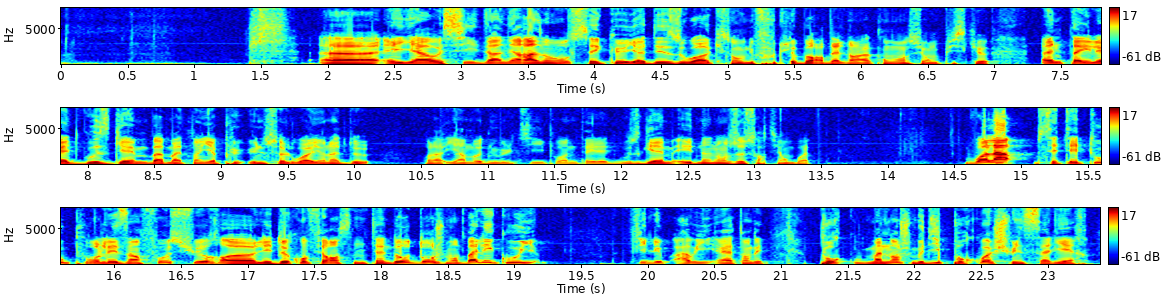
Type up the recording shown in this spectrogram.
euh, et il y a aussi, dernière annonce, c'est qu'il y a des oies qui sont venus foutre le bordel dans la convention, puisque Untitled Goose Game, bah maintenant il n'y a plus une seule oie, il y en a deux. Voilà, il y a un mode multi pour Untitled Goose Game et une annonce de sortie en boîte. Voilà, c'était tout pour les infos sur euh, les deux conférences Nintendo dont je m'en bats les couilles. Philippe, ah oui, et attendez. Pour... Maintenant je me dis pourquoi je suis une salière.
